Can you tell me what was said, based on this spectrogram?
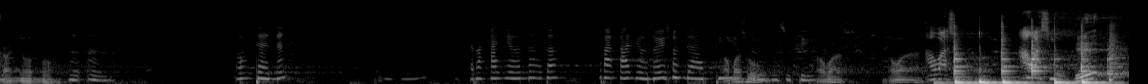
Rakanyono. Heeh. Om Danang? Heeh. Rakanyono ta? Rakanyono iso dadi. Awas, Awas. Awas. Awas. Awas lu.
